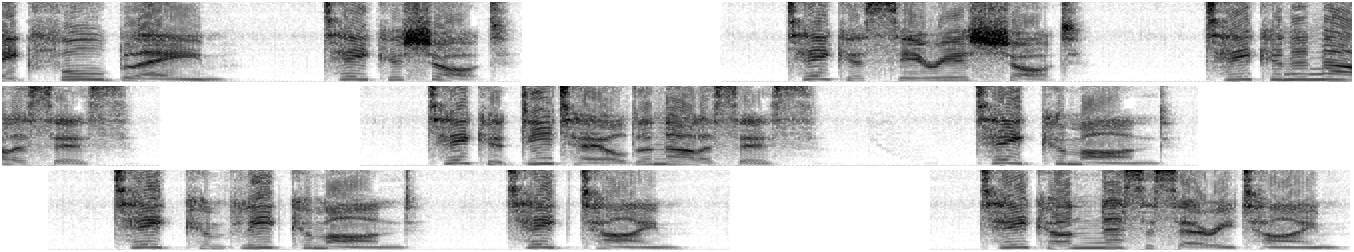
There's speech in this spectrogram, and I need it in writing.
Take full blame. Take a shot. Take a serious shot. Take an analysis. Take a detailed analysis. Take command. Take complete command. Take time. Take unnecessary time.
